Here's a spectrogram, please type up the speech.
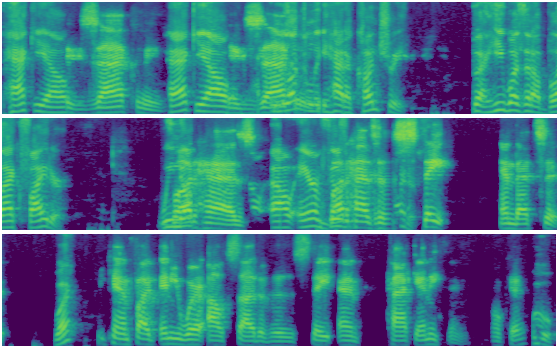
Pacquiao, Exactly. Pacquiao Exactly. luckily had a country, but he wasn't a black fighter. We Bud know has how Aaron Bud has a state, and that's it. What? He can't fight anywhere outside of his state and hack anything. Okay, Who?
